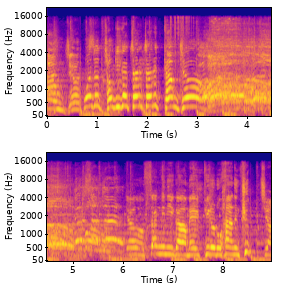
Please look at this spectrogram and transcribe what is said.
안전. 완전 저기가 짜릿짜릿 감정. 요, 쌍민이가 매일 필요로 하는 급전.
